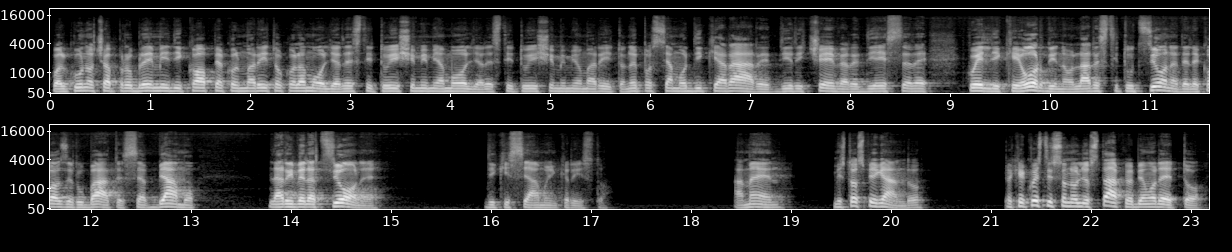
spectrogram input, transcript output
Qualcuno ha problemi di coppia col marito o con la moglie, restituiscimi mia moglie, restituiscimi mio marito. Noi possiamo dichiarare di ricevere, di essere quelli che ordinano la restituzione delle cose rubate se abbiamo la rivelazione di chi siamo in Cristo. Amen. Mi sto spiegando? Perché questi sono gli ostacoli, abbiamo detto.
